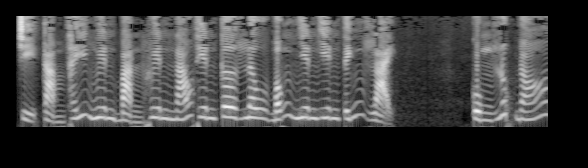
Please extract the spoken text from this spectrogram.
chỉ cảm thấy nguyên bản huyên náo thiên cơ lâu bỗng nhiên yên tĩnh lại. cùng lúc đó,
